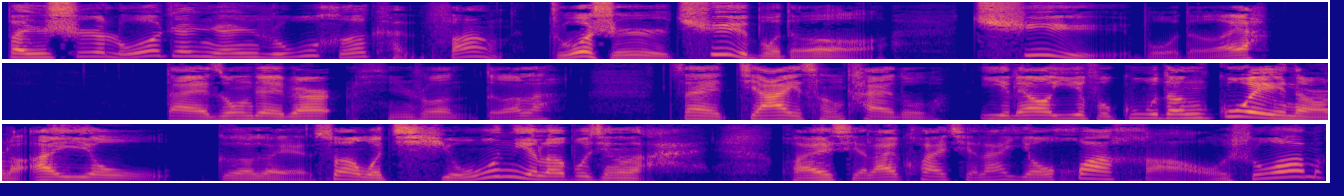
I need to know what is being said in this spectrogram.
本师罗真人如何肯放呢？着实去不得，去不得呀！戴宗这边心说：“得了，再加一层态度吧。”一撩衣服，咕噔跪那儿了。哎呦，哥哥也算我求你了，不行了！哎，快起来，快起来，有话好说嘛！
